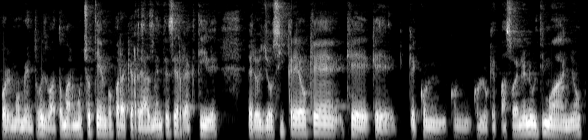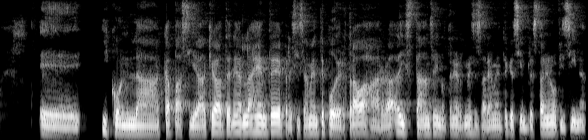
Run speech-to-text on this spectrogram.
Por el momento, pues va a tomar mucho tiempo para que realmente se reactive pero yo sí creo que, que, que, con, con, con, lo que pasó en el último año eh, y con la capacidad que va a tener la gente de precisamente poder trabajar a, distancia y no tener necesariamente que siempre estar en oficina,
